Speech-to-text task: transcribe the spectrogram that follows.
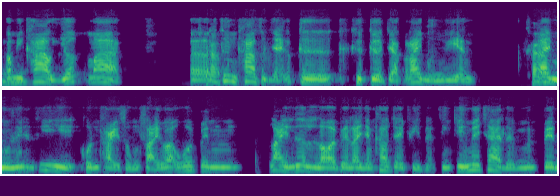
เขามีข้าวเยอะมากเอ่อครับซึ่งข้าวส่วนใหญ่ก็คือ คือเกิดจากไร่หมุนเวียนครับไร่หมุนเวียนที่คนไทยสงสัยว่าโอ้ยเป็นไร่เลื่อนลอยเป็นอะไรยังเข้าใจผิดนะจริง ๆ ไม่ใช่เลยมันเป็น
